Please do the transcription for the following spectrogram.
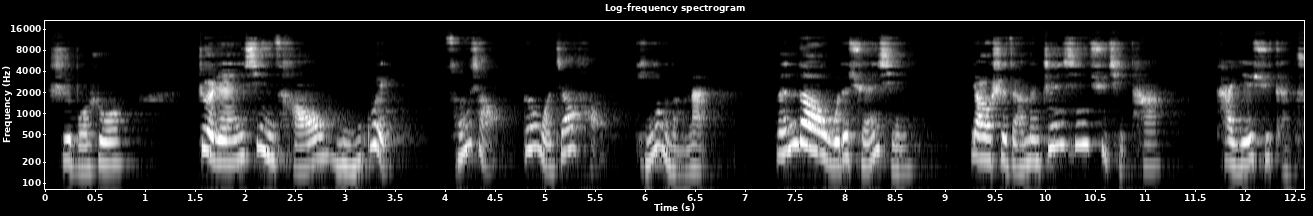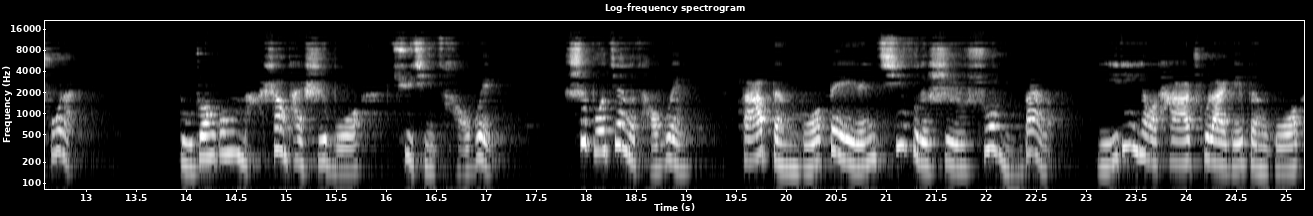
师伯说：“这人姓曹，名贵，从小跟我交好。”挺有能耐，文的武的全行。要是咱们真心去请他，他也许肯出来。鲁庄公马上派师伯去请曹刿。师伯见了曹刿，把本国被人欺负的事说明白了，一定要他出来给本国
